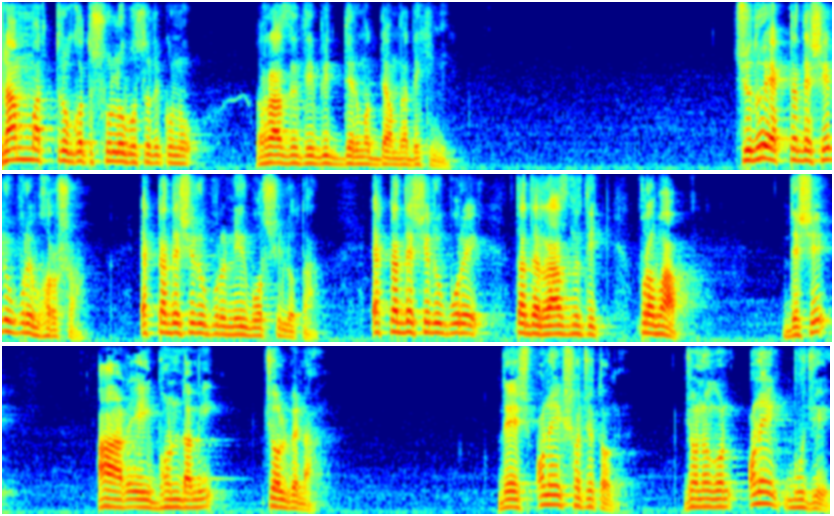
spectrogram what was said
নামমাত্র গত ষোলো বছরে কোনো রাজনীতিবিদদের মধ্যে আমরা দেখিনি। শুধু একটা দেশের উপরে ভরসা। একটা দেশের উপরে নির্ভরশীলতা, একটা দেশের উপরে তাদের রাজনৈতিক প্রভাব। দেশে আর এই ভণ্ডামি চলবে না। দেশ অনেক সচেতন, জনগণ অনেক বুঝে।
